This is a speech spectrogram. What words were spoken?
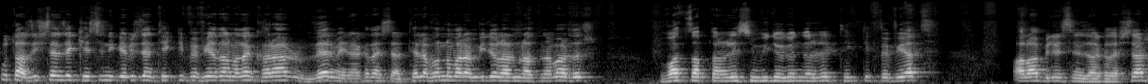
Bu tarz işlerinize kesinlikle bizden teklif ve fiyat almadan karar vermeyin arkadaşlar. Telefon numaram videolarımın altına vardır. Whatsapp'tan resim video göndererek teklif ve fiyat alabilirsiniz arkadaşlar.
